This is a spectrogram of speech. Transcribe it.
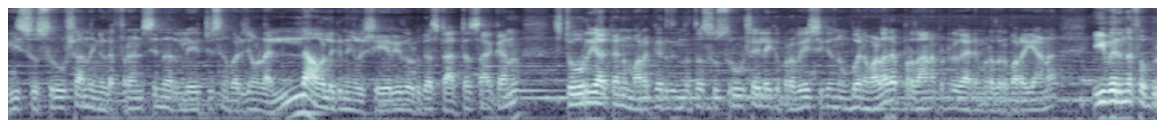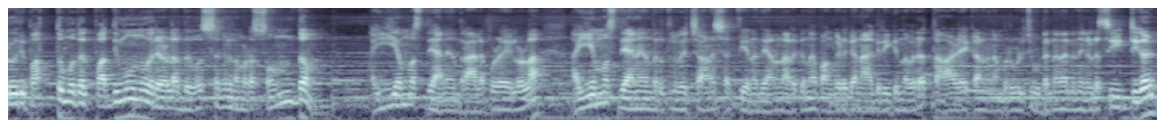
ഈ ശുശ്രൂഷ നിങ്ങളുടെ ഫ്രണ്ട്സിന് റിലേറ്റീവ്സിന് പരിചയമുള്ള എല്ലാവർക്കും നിങ്ങൾ ഷെയർ ചെയ്ത് കൊടുക്കുക. സ്റ്റാറ്റസ് ആക്കാനും സ്റ്റോറി ആക്കാനും മറക്കരുത്. ഇന്നത്തെ ശുശ്രൂഷയിലേക്ക് പ്രവേശിക്കുന്ന മുമ്പ് തന്നെ വളരെ പ്രധാനപ്പെട്ട ഒരു കാര്യം ബ്രദർ പറയുകയാണ് ഈ വരുന്ന ഫെബ്രുവരി പത്ത് മുതൽ പതിമൂന്ന് വരെയുള്ള ദിവസങ്ങൾ നമ്മുടെ സ്വന്തം ഐ എം എസ് ധ്യാനേന്ദ്ര ആലപ്പുഴയിലുള്ള ഐ എം എസ് ധ്യാനേന്ദ്രത്തിൽ വെച്ചാണ് ശക്തിയാണ് ധ്യാനം നടക്കുന്നത്. പങ്കെടുക്കാൻ ആഗ്രഹിക്കുന്നവർ താഴെ കാണുന്ന നമ്പർ വിളിച്ചു ഉടനെ തന്നെ നിങ്ങളുടെ സീറ്റുകൾ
